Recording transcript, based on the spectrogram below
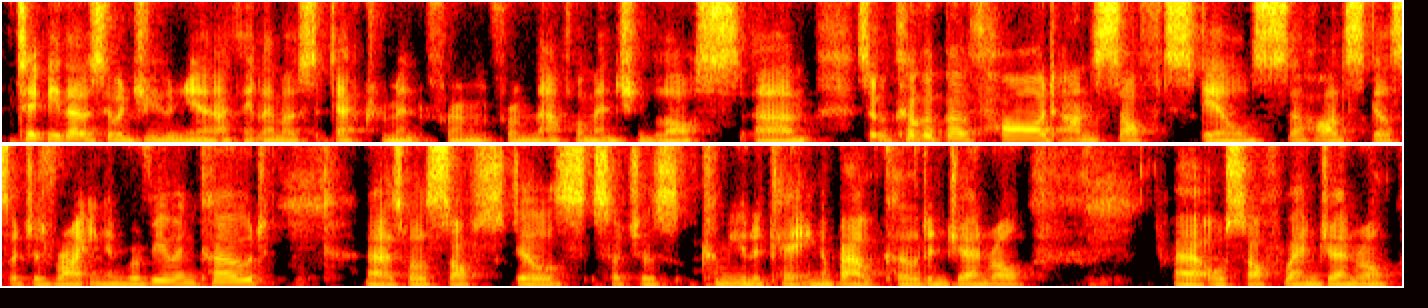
particularly those who are junior. I think they're most at detriment from, from the aforementioned loss. Um, so we cover both hard and soft skills. So hard skills such as writing and reviewing code, uh, as well as soft skills such as communicating about code in general uh, or software in general.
